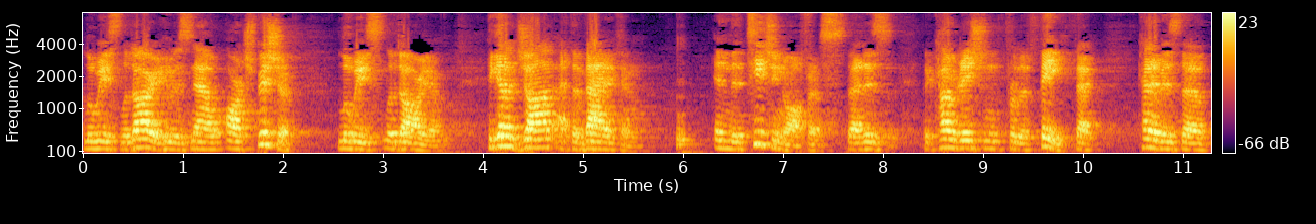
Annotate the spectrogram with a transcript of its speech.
Luis Ladaria, he was now Archbishop Luis Ladaria. He got a job at the Vatican in the teaching office, that is, the Congregation for the Faith, that kind of is the,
